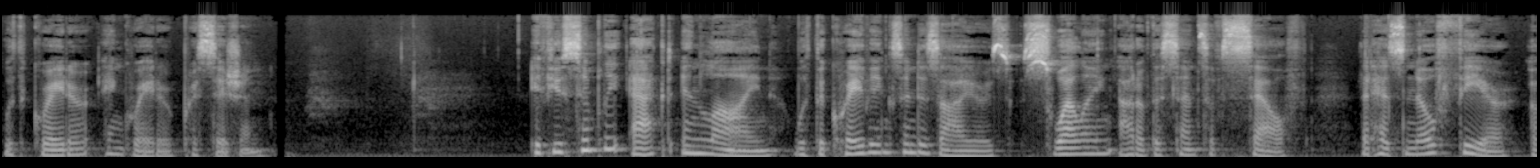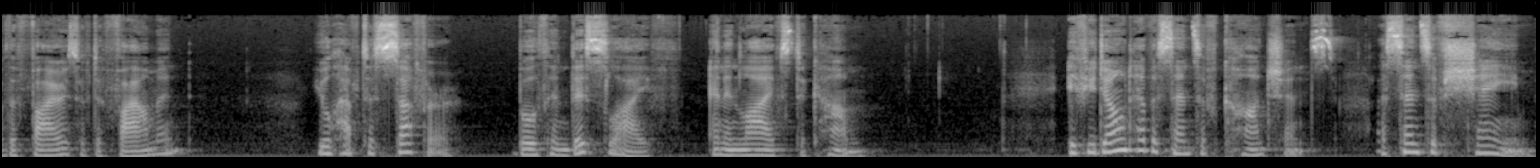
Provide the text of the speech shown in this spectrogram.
with greater and greater precision. If you simply act in line with the cravings and desires swelling out of the sense of self that has no fear of the fires of defilement, you'll have to suffer both in this life and in lives to come. If you don't have a sense of conscience, a sense of shame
